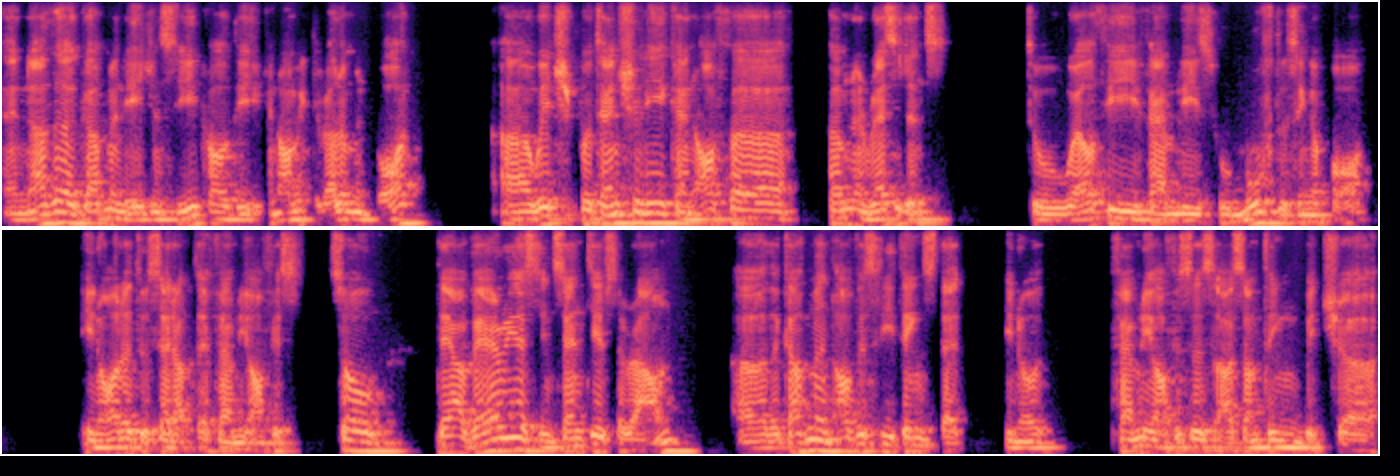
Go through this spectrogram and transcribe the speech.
another government agency called the Economic Development Board, uh, which potentially can offer permanent residence to wealthy families who move to Singapore in order to set up their family office. So there are various incentives around. Uh, the government obviously thinks that you know family offices are something which uh,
